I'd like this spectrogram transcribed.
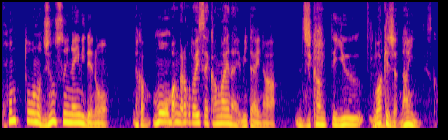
本当の純粋な意味での、なんかもう漫画のことは一切考えないみたいな時間っていうわけじゃないんですか、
